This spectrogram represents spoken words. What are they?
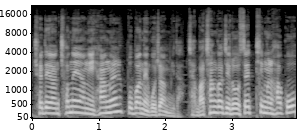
최대한 천혜향의 향을 뽑아내고자 합니다. 자, 마찬가지로 세팅을 하고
